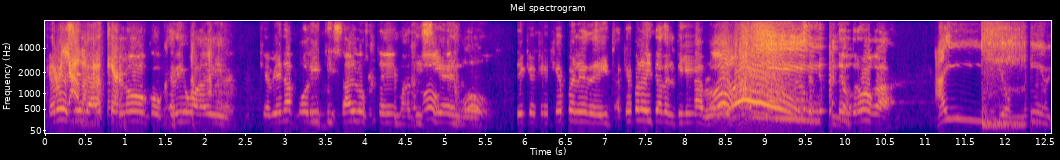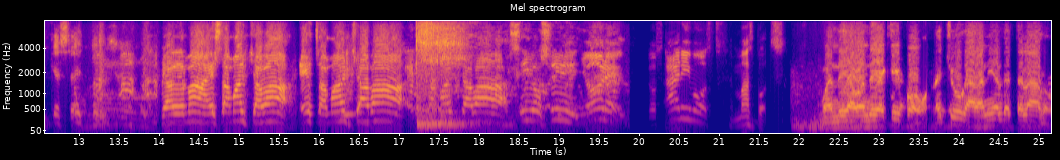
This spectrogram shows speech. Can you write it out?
Quiero decirle a este loco que dijo ahí que viene a politizar los temas diciendo de que, que, que peledeíta, que peledeíta del diablo, Oh. eh, ¡Ay! que se droga. Ay, Dios mío, ¿y qué es esto? Y además, esa marcha va, esa marcha va, esa marcha va, sí o sí. Señores, los ánimos. Más bots. Buen día, buen día equipo. Lechuga, Daniel de este lado.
